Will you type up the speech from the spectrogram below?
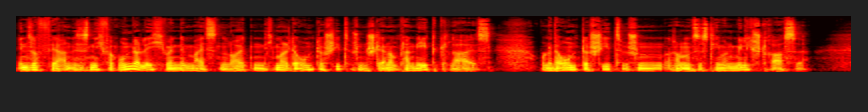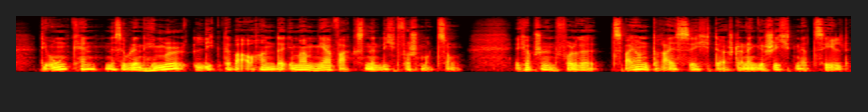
Insofern ist es nicht verwunderlich, wenn den meisten Leuten nicht mal der Unterschied zwischen Stern und Planet klar ist oder der Unterschied zwischen Sonnensystem und Milchstraße. Die Unkenntnis über den Himmel liegt aber auch an der immer mehr wachsenden Lichtverschmutzung. Ich habe schon in Folge 32 der Sternengeschichten erzählt,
